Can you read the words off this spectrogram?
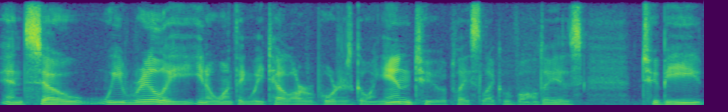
And so we really, you know, one thing we tell our reporters going into a place like Uvalde is to be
